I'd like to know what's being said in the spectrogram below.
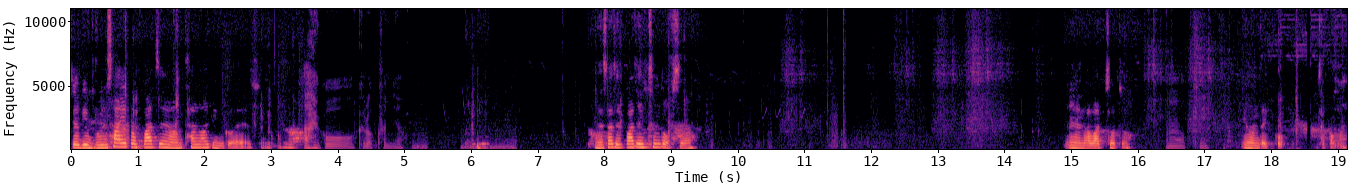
저기 물 사이로 빠지면 탈락인 거예요, 순간. 아이고 그렇군요 근데 사실 빠질 틈도 없어요. 응, 나 맞춰줘. 응 오케이 이건 내 거. 잠깐만.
